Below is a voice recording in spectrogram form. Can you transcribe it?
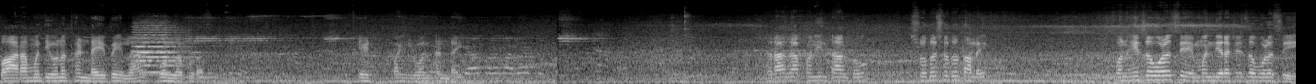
बारामतीवरून थंडाई पहिला कोल्हापुरात. थेट पहिलवान थंडाई तर आज आपण इथं आलतो. शोधत शोधत आहे पण हे जवळच आहे मंदिराच्या जवळच आहे.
